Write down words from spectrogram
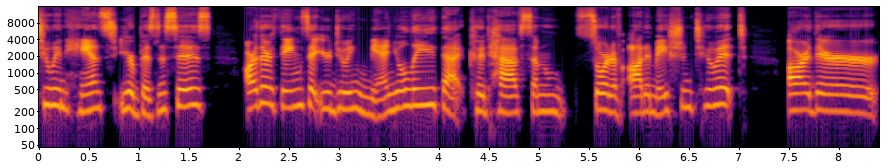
to enhance your businesses? Are there things that you're doing manually that could have some sort of automation to it? Are there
